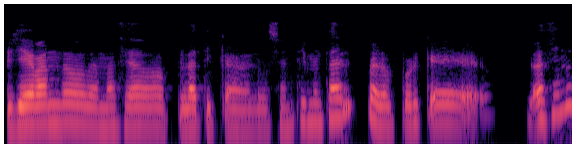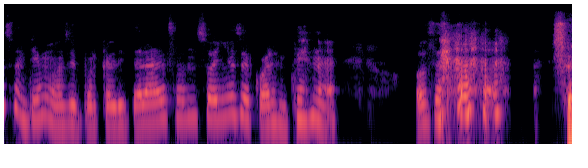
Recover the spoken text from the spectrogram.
llevando demasiado plática a lo sentimental, pero porque así nos sentimos y porque literal son sueños de cuarentena. O sea. Sí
